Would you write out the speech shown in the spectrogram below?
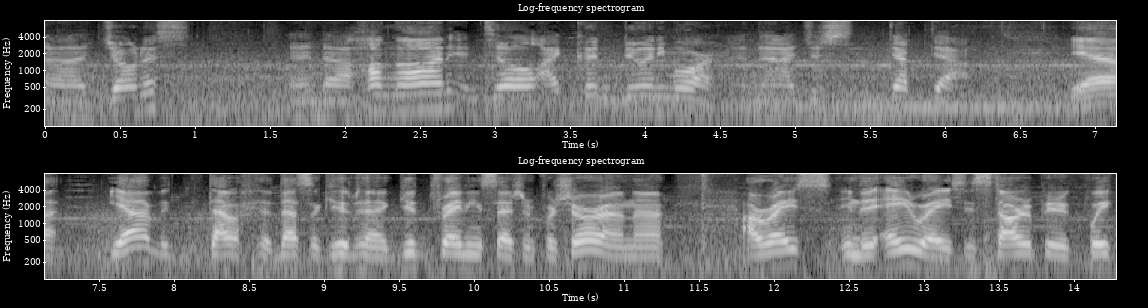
uh, Jonas and uh, hung on until I couldn't do anymore, and then I just stepped out. Yeah, yeah, that, that's a good uh, good training session for sure, and uh, our race in the A race it started pretty quick.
